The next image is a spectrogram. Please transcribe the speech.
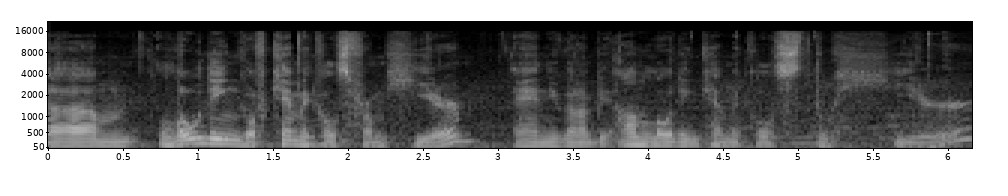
um, loading of chemicals from here and you're gonna be unloading chemicals to here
